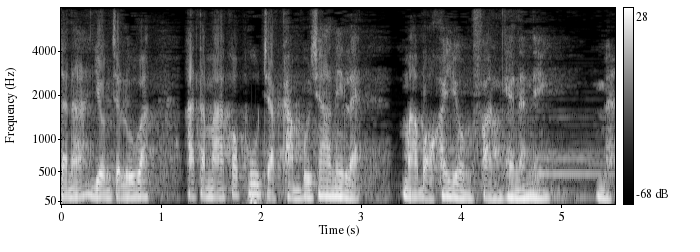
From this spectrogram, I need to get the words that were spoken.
จนะโยมจะรู้ว่าอาตมาก็พูดจากคำพุทธเจ้านี่แหละ มาบอกให้โยมฟังแค่นั้นเองนะ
